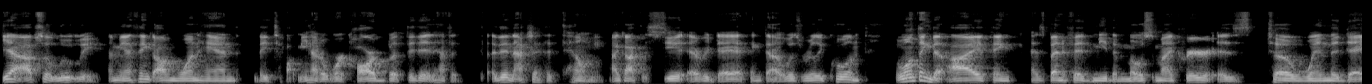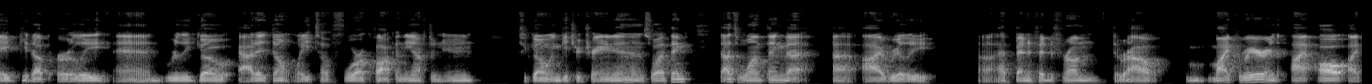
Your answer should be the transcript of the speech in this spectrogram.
Yeah, absolutely. I mean, I think on one hand, they taught me how to work hard, but they didn't have to, I didn't actually have to tell me. I got to see it every day. I think that was really cool. And the one thing that I think has benefited me the most in my career is to win the day, get up early and really go at it. Don't wait till four o'clock in the afternoon to go and get your training in. And so I think that's one thing that uh, I really uh, have benefited from throughout my career. And I all I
